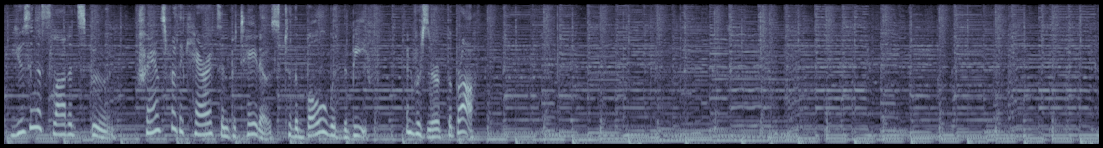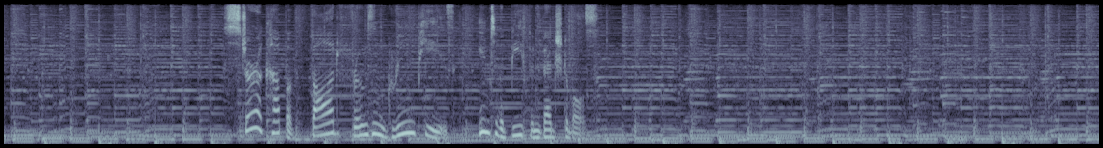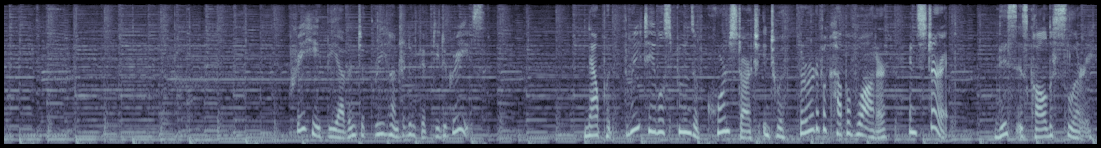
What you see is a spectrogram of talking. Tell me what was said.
Using a slotted spoon, transfer the carrots and potatoes to the bowl with the beef and reserve the broth. Stir a cup of thawed frozen green peas into the beef and vegetables. Preheat the oven to 350 degrees. Now put 3 tablespoons of cornstarch into a third of a cup of water and stir it. This is called a slurry.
